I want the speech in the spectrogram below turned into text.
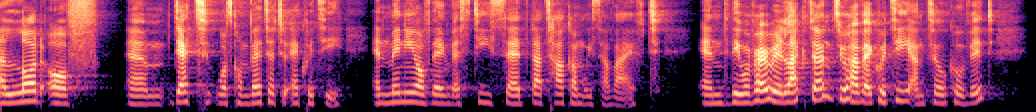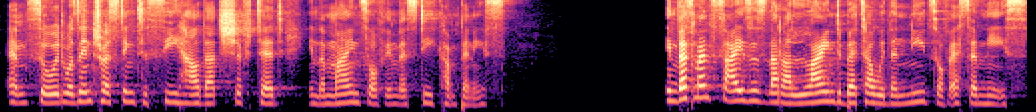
a lot of um, debt was converted to equity, and many of the investees said, That's how come we survived. And they were very reluctant to have equity until COVID. And so it was interesting to see how that shifted in the minds of investee companies. Investment sizes that aligned better with the needs of SMEs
